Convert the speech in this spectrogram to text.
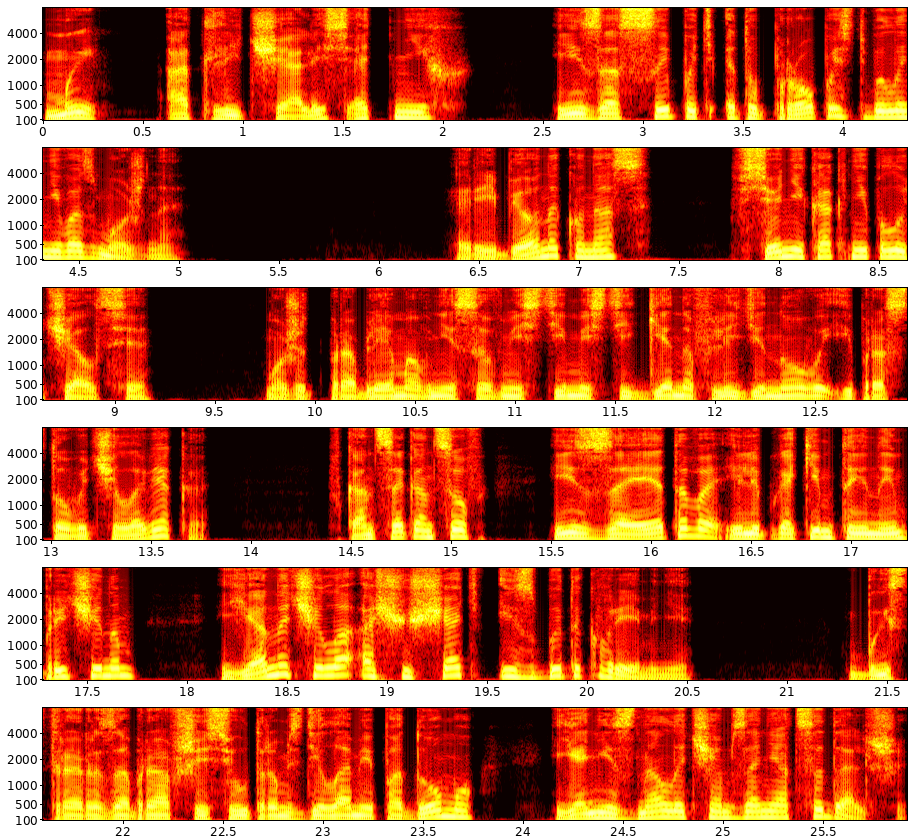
Мы отличались от них, и засыпать эту пропасть было невозможно. Ребенок у нас все никак не получался. Может, проблема в несовместимости генов ледяного и простого человека? В конце концов, из-за этого или по каким-то иным причинам я начала ощущать избыток времени. Быстро разобравшись утром с делами по дому, я не знала, чем заняться дальше.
